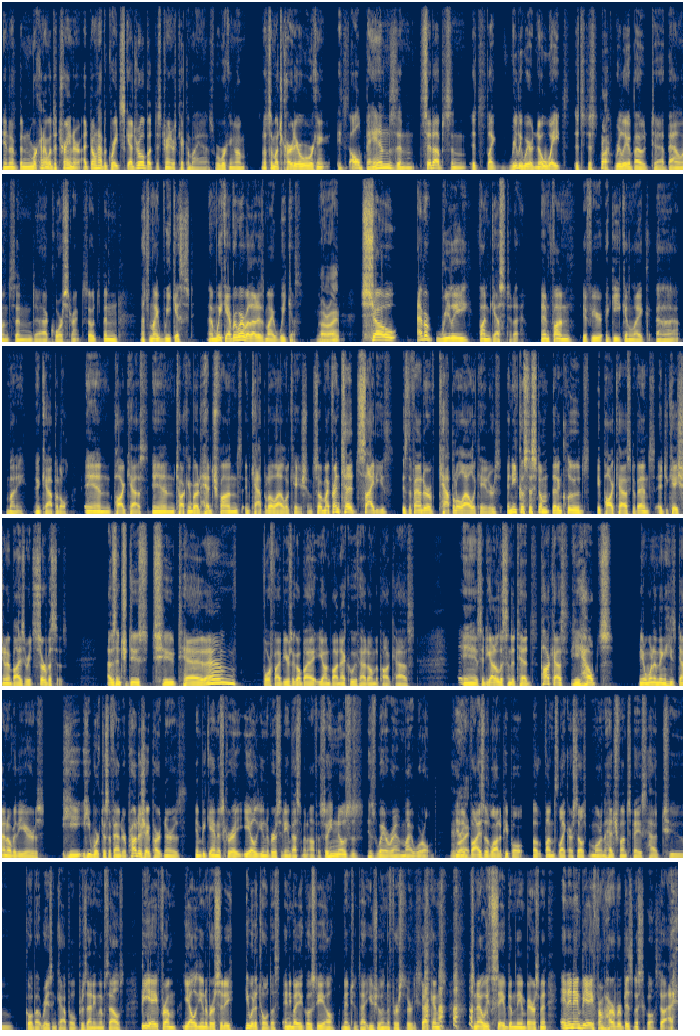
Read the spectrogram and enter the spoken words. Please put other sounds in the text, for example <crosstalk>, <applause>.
And I've been working out with a trainer. I don't have a great schedule, but this trainer's kicking my ass. We're working on it's not so much cardio. We're working. It's all bands and sit ups, and it's like really weird. No weights. It's just Huh. really about uh, balance and uh, core strength. So it's been that's my weakest. I'm weak everywhere, but that is my weakest. All right. So I have a really fun guest today, and fun if you're a geek and like uh, money and capital and podcasts and talking about hedge funds and capital allocation. So my friend Ted Seides is the founder of Capital Allocators, an ecosystem that includes a podcast, events, education, advisory services. I was introduced to Ted um, four or five years ago by Jan Von Eck, who we've had on the podcast and he said you got to listen to Ted's podcast. He helps. You know, one of the things he's done over the years, he he worked as a founder of Protege Partners and began his career at Yale University Investment Office. So he knows his, his way around my world and Right. advises a lot of people, uh, funds like ourselves, but more in the hedge fund space, how to go about raising capital, presenting themselves. BA from Yale University. He would have told us. Anybody that goes to Yale mentions that usually in the first 30 seconds. <laughs> so now we've saved him the embarrassment. And an MBA from Harvard Business School. So I,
